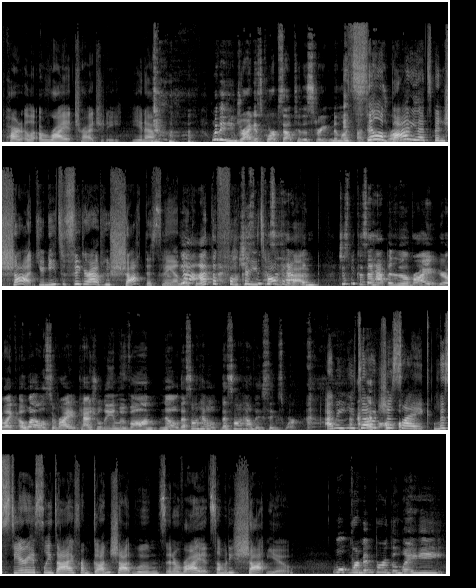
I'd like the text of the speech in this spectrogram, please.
part a riot tragedy. You know, What did you drag his corpse out to the street and been like? it's "I still a right." body that's been shot. You need to figure out who shot this man. like, what I- the fuck are you talking about? happened- Just because it happened in a riot, you're like, oh well, it's a riot casualty and move on. No, that's not how that's not how these things work. I mean, you don't just all. like mysteriously die from gunshot wounds in a riot. Somebody shot you. Well, remember the lady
